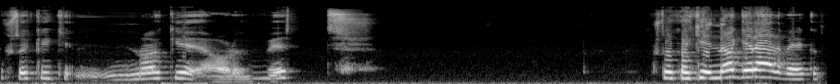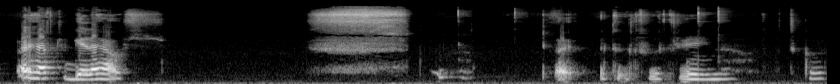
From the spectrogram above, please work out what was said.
Looks like I cannot get out of it. Looks like I cannot get out of it because I have to get a house. I, can quickly now. That's good.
